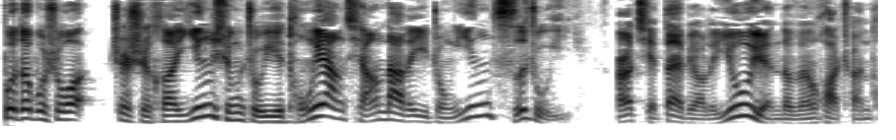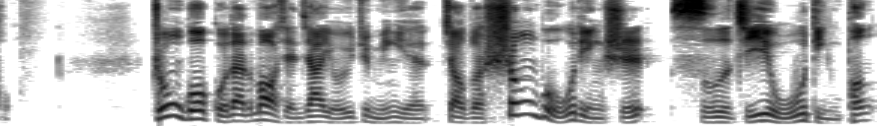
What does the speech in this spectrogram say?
不得不说，这是和英雄主义同样强大的一种英雌主义，而且代表了悠远的文化传统。中国古代的冒险家有一句名言，叫做“生不无顶石，死即无顶峰”。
